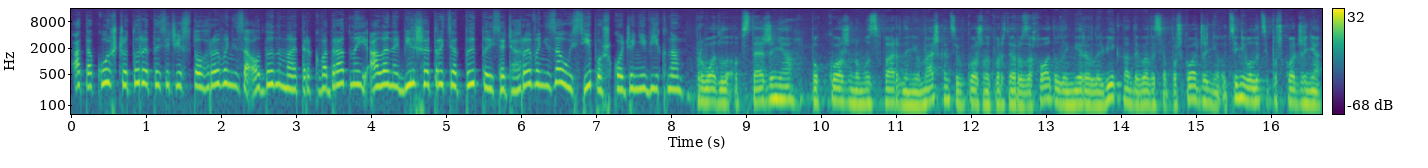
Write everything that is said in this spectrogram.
а також 4100 гривень за один метр квадратний, але не більше 30 тисяч гривень за усі пошкоджені вікна. проводили обстеження по кожному зверненню мешканців, в кожну квартиру заходили, мірили вікна, дивилися пошкодження, оцінювали ці пошкодження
